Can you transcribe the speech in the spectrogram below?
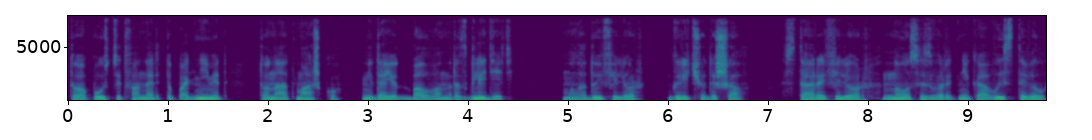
то опустит фонарь, то поднимет, то на отмашку, не дает болван разглядеть. Молодой филер горячо дышал. Старый филер нос из воротника выставил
